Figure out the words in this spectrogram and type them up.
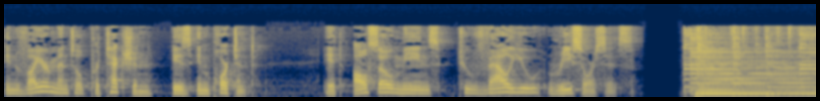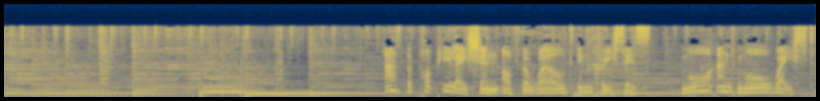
environmental protection is important. It also means to value resources. As the population of the world increases, more and more waste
